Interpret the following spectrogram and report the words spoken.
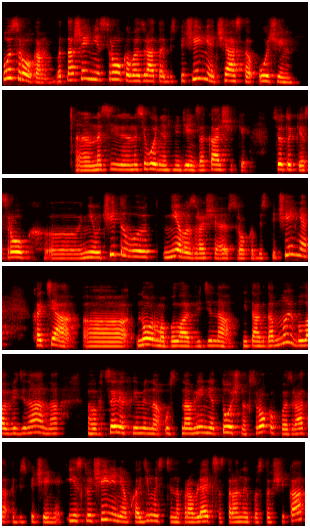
по срокам. В отношении срока возврата обеспечения часто очень э, на сегодняшний день заказчики все-таки срок э, не учитывают, не возвращают срок обеспечения, хотя э, норма была введена не так давно и была введена она в целях именно установления точных сроков возврата обеспечения и исключения необходимости направлять со стороны поставщика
